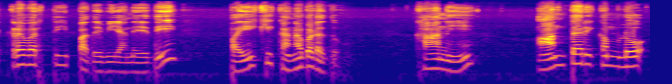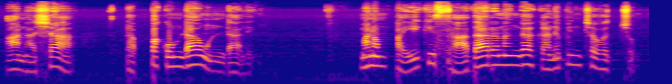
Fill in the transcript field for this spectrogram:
చక్రవర్తి పదవి అనేది పైకి కనబడదు. కానీ ఆంతరికంలో ఆ నశ తప్పకుండా ఉండాలి. మనం పైకి సాధారణంగా కనిపించవచ్చు.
